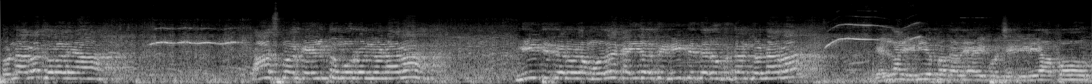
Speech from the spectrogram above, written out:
சொன்னாரா சொல்லலையா? டாஸ்மார்க் எழுத்து மூடுறோம்னு சொன்னாரா? நீட்டு தெருவுல முத கையெழுத்து நீட்டு தெருவுக்கு தான் சொன்னாரா? எல்லாம் இடியப்ப கதையாகி போச்சு. இடியாப்பம்.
